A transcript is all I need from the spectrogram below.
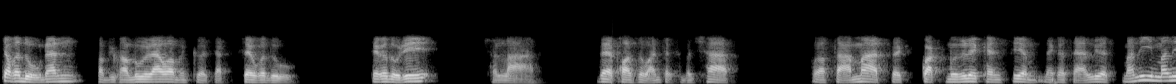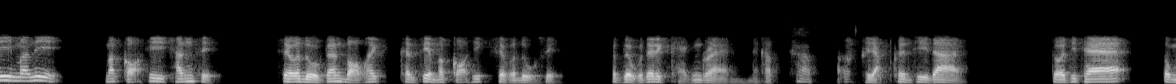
เจ้ากระดูกนั้นเรามีความรู้แล้วว่ามันเกิดจากเซลล์กระดูกเซลล์กระดูกที่ฉลาด ได้พรสวรรค์จากธรรมชาติเราสามารถไปกวักมือเรียกแคลเซียมในกระแสเลือด มานี่มานี่มานี่มาเกาะที่ชั้นสิเซลล์กระดูกนั้นบอกให้แคลเซียมมาเกาะที่เซลล์กระดูกสิกระดูกก็ได้แข็งแรงนะครับครับแล้วก็ขยับเคลื่อนที่ได้โดยที่แท้ตรง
